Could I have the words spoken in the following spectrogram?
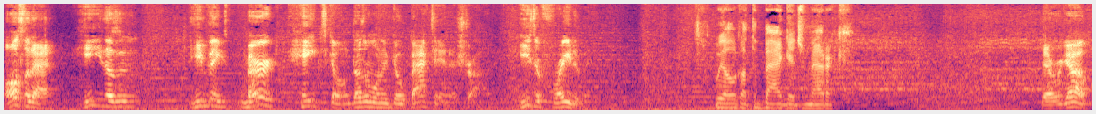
Also, that he doesn't. He thinks Merrick hates going, doesn't want to go back to Innistrad. He's afraid of it. We all got the baggage, Merrick. There we go.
